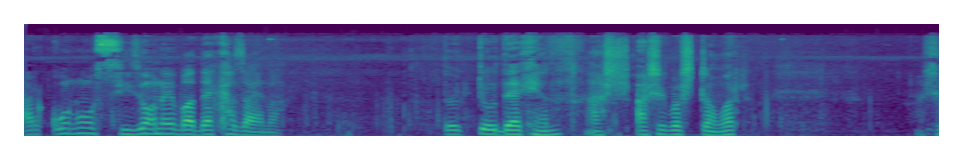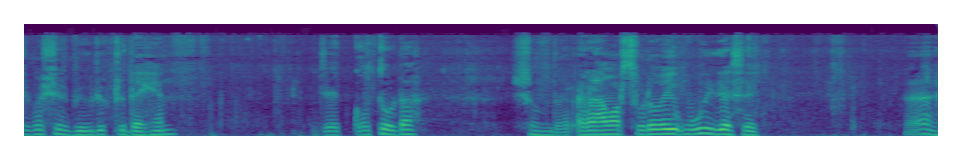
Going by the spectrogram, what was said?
আর কোনো সিজনে বা দেখা যায় না। তো একটু দেখেন, আশ- আশেপাশটা আমার। আশেপাশের ভিউটা একটু দেখেন, যে কতটা সুন্দর। আর আমার ছোট ভাই উই গেছে। হ্যাঁ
